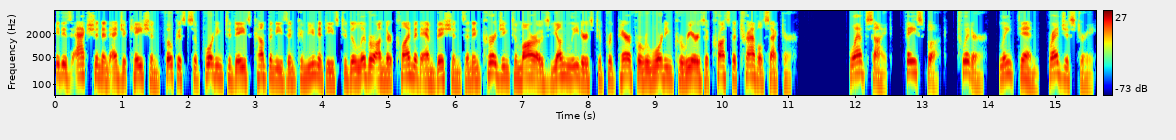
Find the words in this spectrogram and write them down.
It is action and education focused supporting today's companies and communities to deliver on their climate ambitions and encouraging tomorrow's young leaders to prepare for rewarding careers across the travel sector. Website. Facebook. Twitter. LinkedIn. Registry.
